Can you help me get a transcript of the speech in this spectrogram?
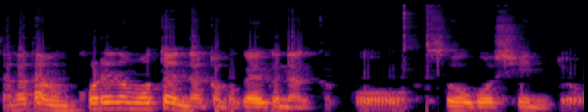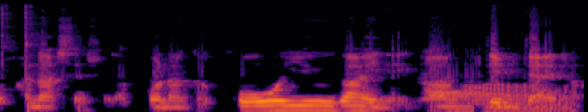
なんか多分これのもとになんか僕がよくなんかこう、総合診療を話した人が、こうなんかこういう概念があってみたいな。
